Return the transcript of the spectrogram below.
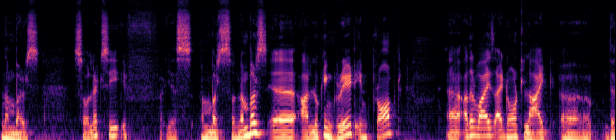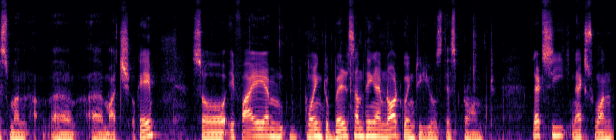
numbers. So let's see if yes numbers. So numbers are looking great in prompt uh, otherwise I don't like uh, this one uh, much okay? So if I am going to build something I'm not going to use this prompt. Let's see next one.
